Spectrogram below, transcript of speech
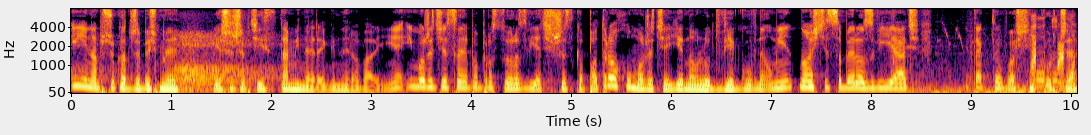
i na przykład, żebyśmy jeszcze szybciej staminę regenerowali, nie? I możecie sobie po prostu rozwijać wszystko po trochu, możecie jedną lub dwie główne umiejętności sobie rozwijać i tak to właśnie, kurczę,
